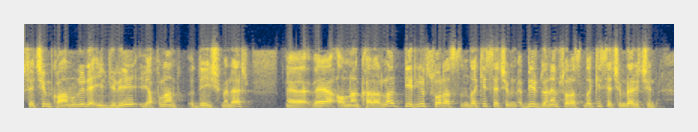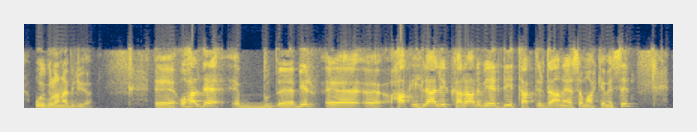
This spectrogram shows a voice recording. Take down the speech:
seçim kanunu ile ilgili yapılan değişmeler e, veya alınan kararlar bir yıl sonrasındaki seçim, bir dönem sonrasındaki seçimler için uygulanabiliyor. E, o halde e, bu, e, bir e, e, hak ihlali kararı verdiği takdirde Anayasa Mahkemesi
